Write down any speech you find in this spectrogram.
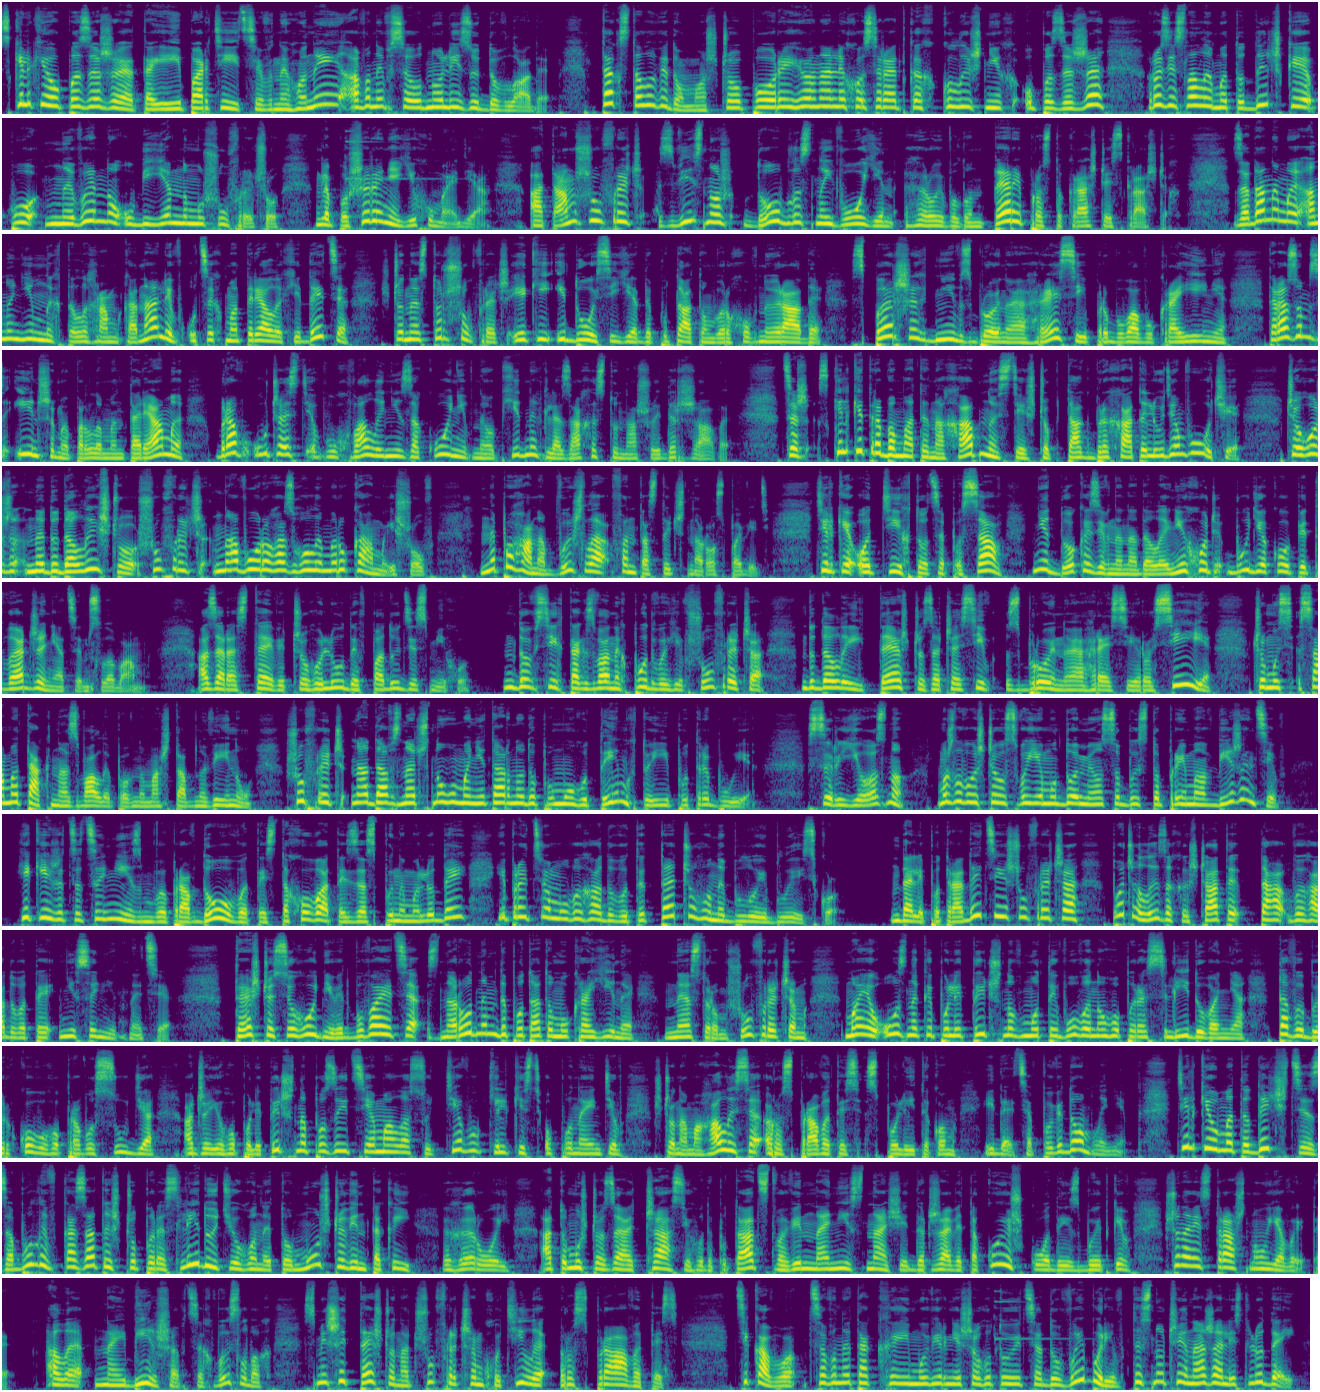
Скільки ОПЗЖ та її партійців не гони, а вони все одно лізуть до влади. Так стало відомо, що по регіональних осередках колишніх ОПЗЖ розіслали методички по невинно убієнному Шуфричу для поширення їх у медіа. А там Шуфрич, звісно ж, доблесний воїн, герой-волонтер і просто кращий з кращих. За даними анонімних телеграм-каналів, у цих матеріалах йдеться, що Нестор Шуфрич, який і досі є депутатом Верховної Ради, з перших днів збройної агресії прибував в Україні та разом з іншими парламентарями брав участь в ухваленні законів, необхідних для захисту нашої держави. Це ж скільки треба мати нахабності, щоб так брехати людям в очі? Чого ж не додали, що Шуфрич на ворога з голими руками йшов? Непогана б вийшла фантастична розповідь. Тільки от ті, хто це писав, ні доказів не надали, ні хоч будь-якого підтвердження цим словам. А зараз те, від чого люди впадуть зі сміху. До всіх так званих подвигів Шуфрича додали й те, що за часів збройної агресії Росії чомусь саме так назвали повномасштабну війну. Шуфрич надав значну гуманітарну допомогу тим, хто її потребує. Серйозно? Можливо, ще у своєму домі особисто приймав біженців? Який же це цинізм виправдовуватись та ховатись за спинами людей і при цьому вигадувати те, чого не було і близько? Далі, по традиції Шуфрича, почали захищати та вигадувати нісенітниці. Те, що сьогодні відбувається з народним депутатом України Нестором Шуфричем, має ознаки політично вмотивованого переслідування та вибіркового правосуддя, адже його політична позиція мала суттєву кількість опонентів, що намагалися розправитись з політиком. Йдеться в повідомленні. Тільки у методичці забули вказати, що переслідують його не тому, що він такий герой, а тому, що за час його депутатства він наніс нашій державі такої шкоди і збитків, що навіть страшно уявити. Але найбільше в цих висловах смішить те, що над Шуфричем хотіли розправитись. Цікаво, це вони так ймовірніше готуються до виборів, тиснучи на жалість людей.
